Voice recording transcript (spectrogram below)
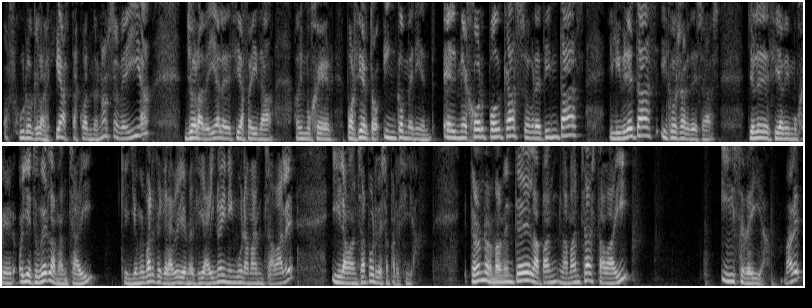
os juro que la veía hasta cuando no se veía, yo la veía, le decía a Zaida, a mi mujer, por cierto, inconveniente, el mejor podcast sobre tintas y libretas y cosas de esas. Yo le decía a mi mujer, oye, ¿tú ves la mancha ahí? Que yo me parece que la veo y me decía, ahí no hay ninguna mancha, ¿vale? Y la mancha pues desaparecía. Pero normalmente la, la mancha estaba ahí y se veía, ¿vale?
